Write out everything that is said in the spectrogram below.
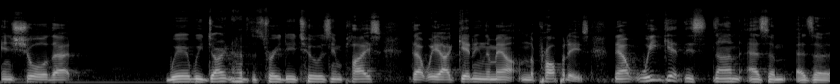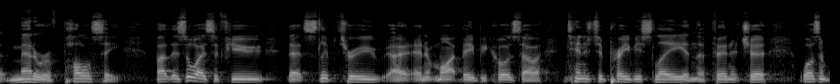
ensure that where we don't have the 3D tours in place, that we are getting them out on the properties. Now, we get this done as a, as a matter of policy, but there's always a few that slip through, uh, and it might be because they were tenanted previously and the furniture wasn't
